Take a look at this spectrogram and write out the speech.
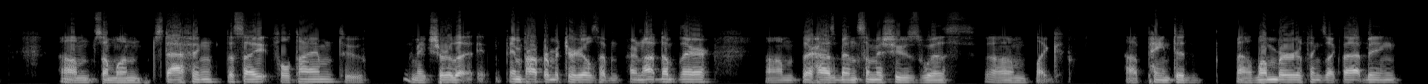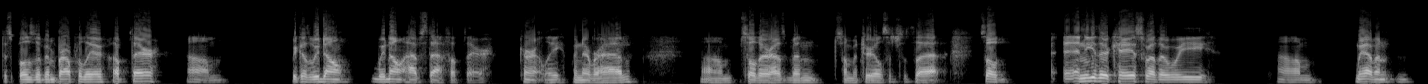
um, someone staffing the site full time to make sure that improper materials have, are not dumped there. Um, there has been some issues with um, like uh, painted uh, lumber, things like that being disposed of improperly up there. Um, because we don't we don't have staff up there currently. We never have. Um, so there has been some material such as that. So in either case, whether we, um, we haven't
